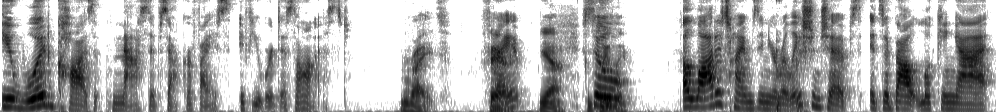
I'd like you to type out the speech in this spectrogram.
It would cause massive sacrifice if you were dishonest. Right. Fair. Right? Yeah. Completely. So a lot of times in your relationships, it's about looking at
